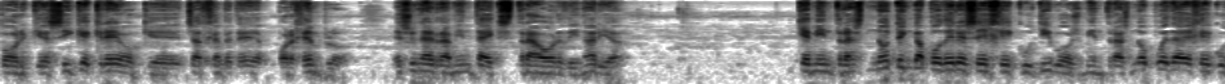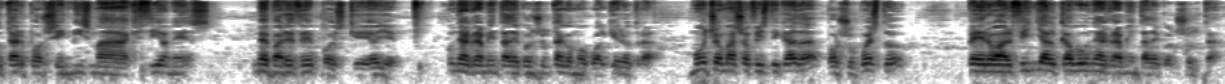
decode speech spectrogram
porque sí que creo que ChatGPT, por ejemplo, es una herramienta extraordinaria que mientras no tenga poderes ejecutivos, mientras no pueda ejecutar por sí misma acciones, me parece pues que, oye, una herramienta de consulta como cualquier otra, mucho más sofisticada, por supuesto, pero al fin y al cabo una herramienta de consulta.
